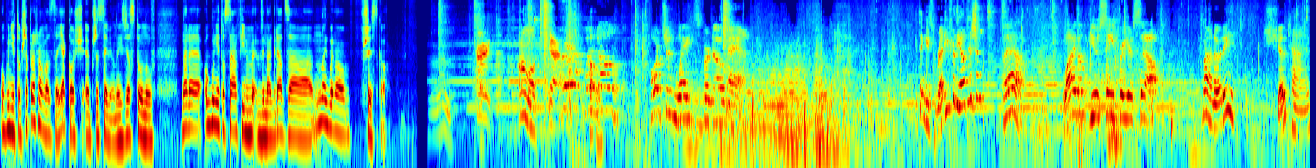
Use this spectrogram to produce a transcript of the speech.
Ogólnie to przepraszam Was za jakość e, przedstawionych zwiastunów, no ale ogólnie to sam film wynagradza, no jakby no, wszystko. Almost got Fortune waits for no man. You think he's ready for the audition? Well, why don't you see for yourself? Come on, Odie. Showtime.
